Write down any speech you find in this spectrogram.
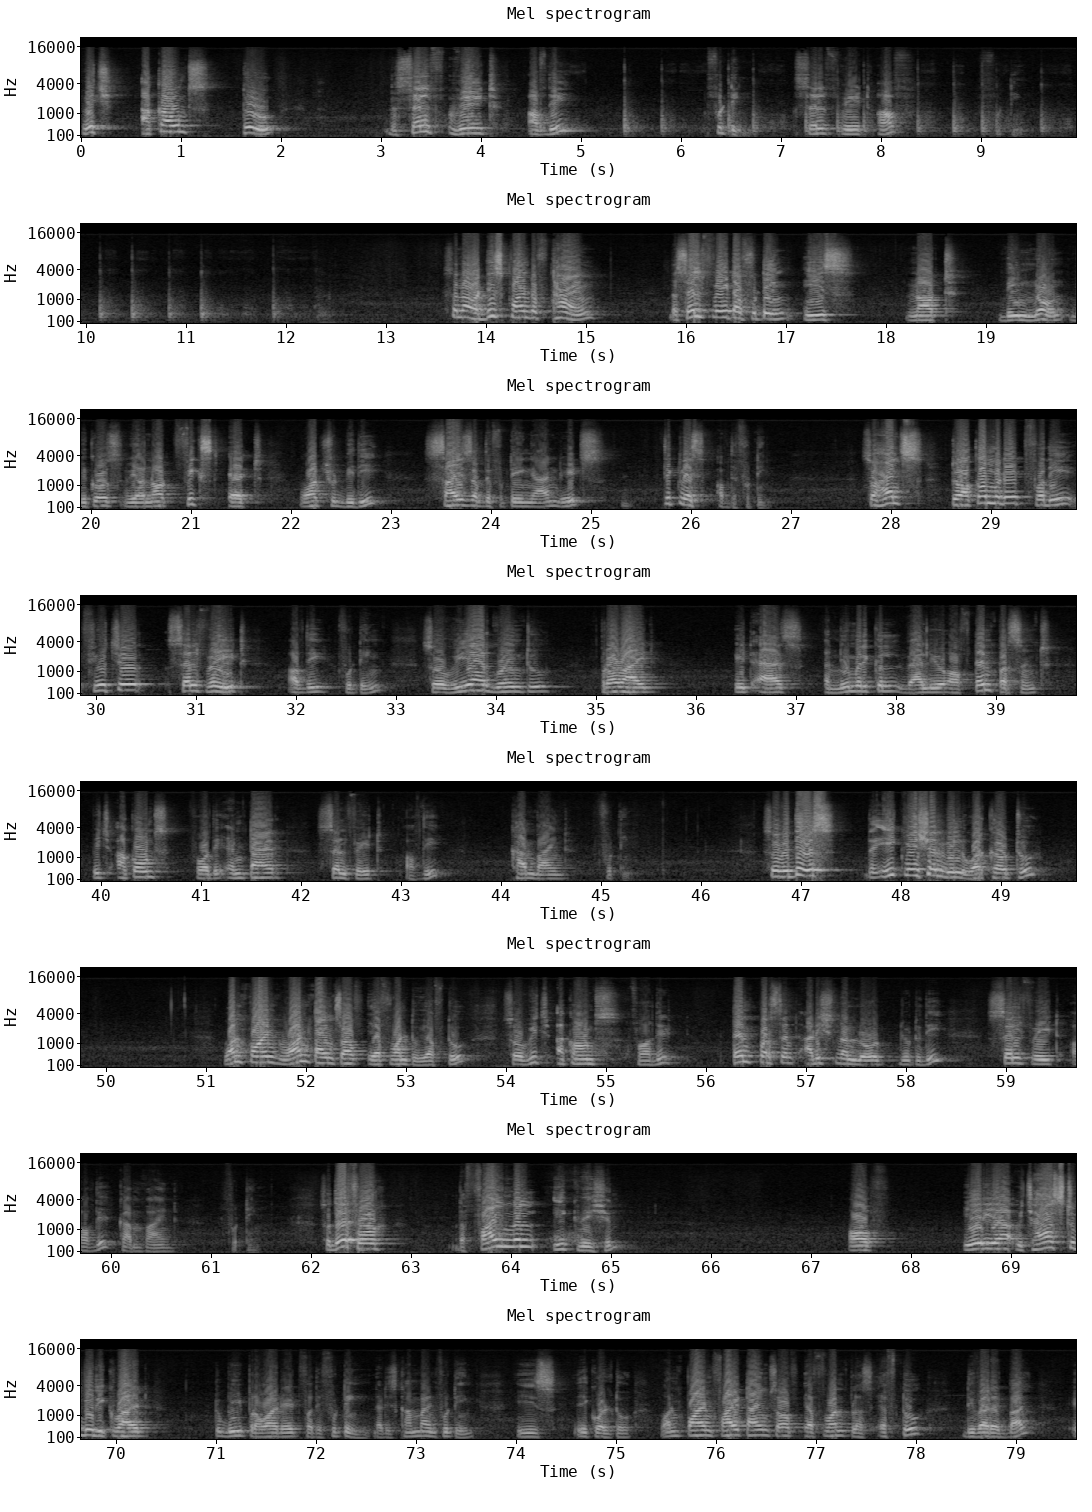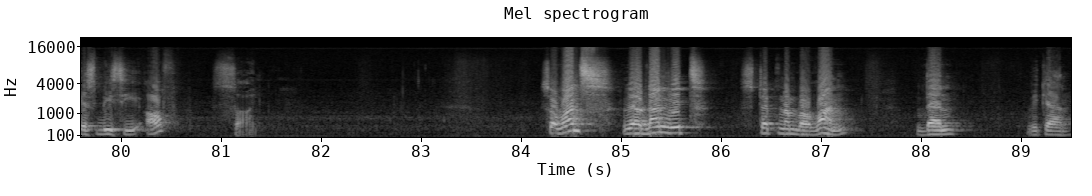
which accounts to the self weight of the footing self weight of footing. So now at this point of time the self weight of footing is not being known because we are not fixed at what should be the size of the footing and its thickness of the footing so hence to accommodate for the future self weight of the footing. So we are going to provide it as a numerical value of 10 percent which accounts for the entire self weight of the combined footing. So with this the equation will work out to 1.1 times of F1 to F2 so which accounts for the 10 percent additional load due to the self weight of the combined footing. So therefore, the final equation of area which has to be required to be provided for the footing that is combined footing is equal to 1.5 times of F1 plus F2 divided by SBC of soil. So once we are done with step number one, then we can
